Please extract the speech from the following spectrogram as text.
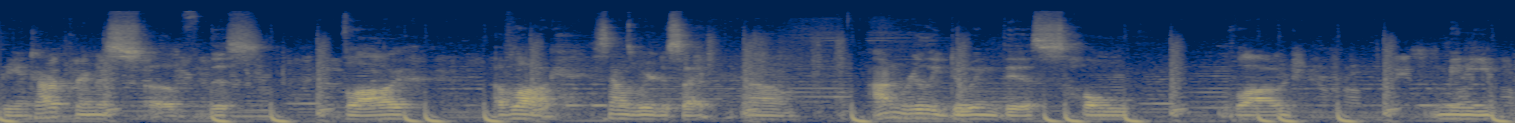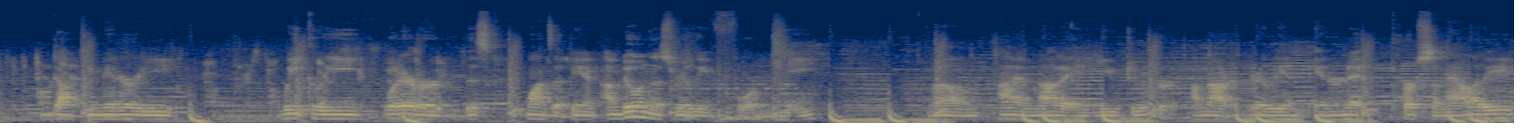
the entire premise of this vlog. A vlog, sounds weird to say. Um, I'm really doing this whole vlog mini documentary weekly whatever this winds up being. I'm doing this really for me. Um, i am not a youtuber. I'm not really an internet personality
